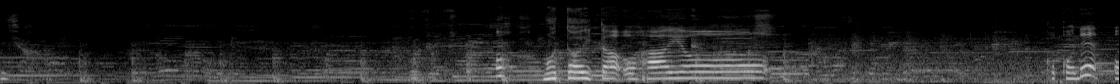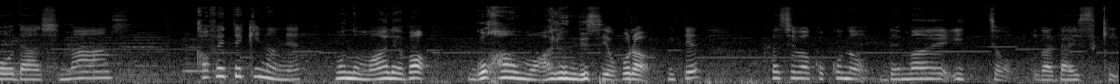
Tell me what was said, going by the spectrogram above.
よいしょ。あ元いた。おはよう。ここでオーダーします。カフェ的なねものもあればご飯もあるんですよ。ほら見て。私はここの出前一丁が大好き。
